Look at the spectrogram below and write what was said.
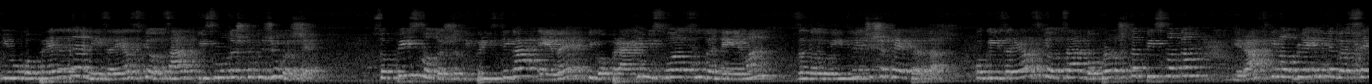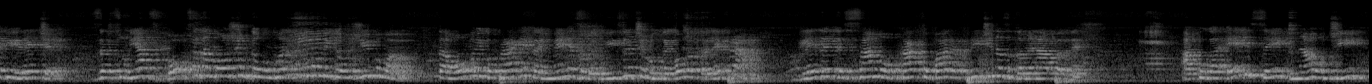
и му го предаде на израелскиот цар писмото што кажуваше. Со писмото што ти пристига, еве, ти го праќа и својот слуга Нееман, за да го извлечеш од репрата. Кога израелскиот цар го прочита писмото, ги раскина облеките во себе и рече: Зар сум јас Бог за да можам да умртвувам и да оживувам? Та овој го праќа кај мене за да го извлечем од неговата лепра? Гледајте само како бара причина за да ме нападне. А кога Елисей научи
